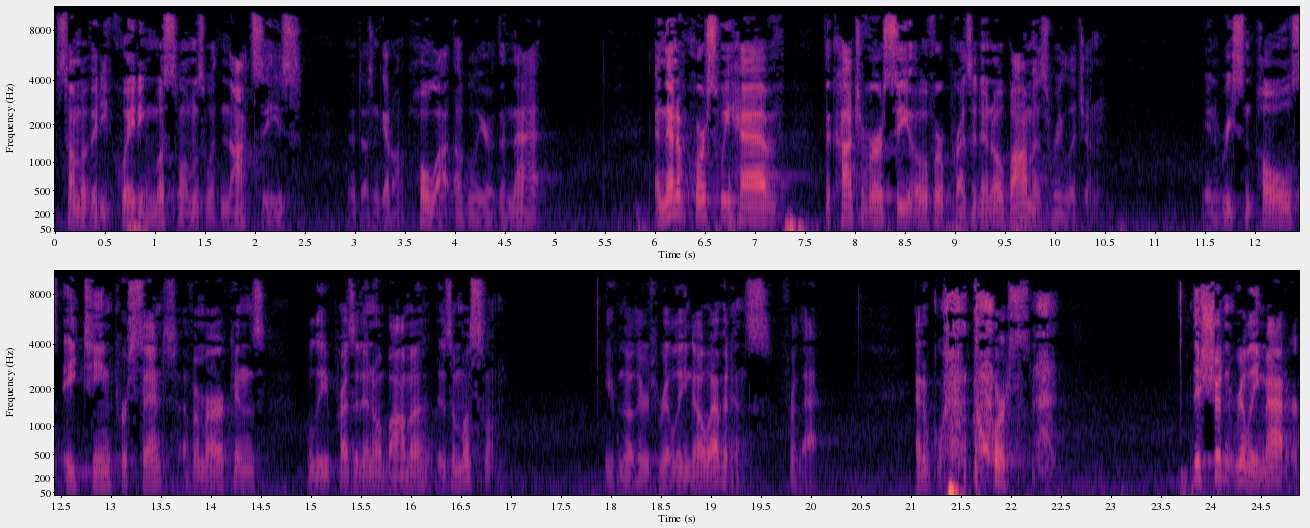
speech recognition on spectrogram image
some of it equating Muslims with Nazis. It doesn't get a whole lot uglier than that. And then, of course, we have the controversy over President Obama's religion. In recent polls, 18% of Americans believe President Obama is a Muslim, even though there's really no evidence for that. And of course, this shouldn't really matter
